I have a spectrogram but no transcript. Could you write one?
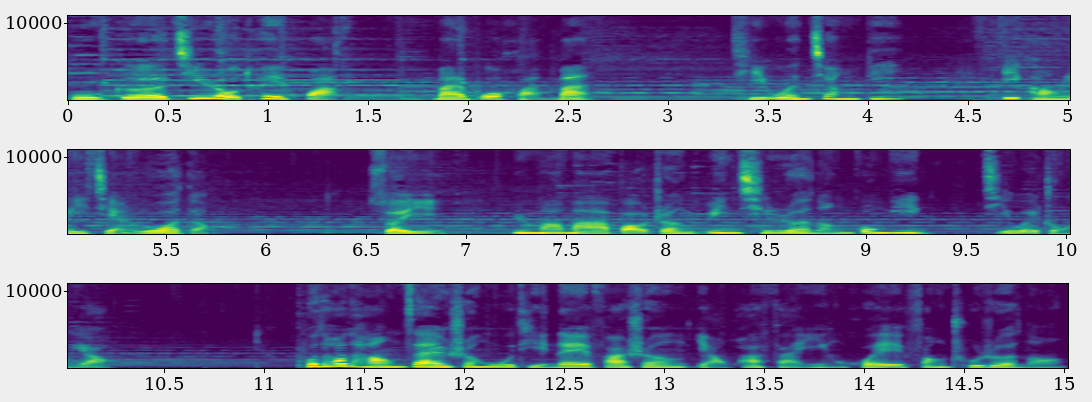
骨骼肌肉退化、脉搏缓慢、体温降低、抵抗力减弱等。所以，孕妈妈保证孕期热能供应极为重要。葡萄糖在生物体内发生氧化反应会放出热能，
